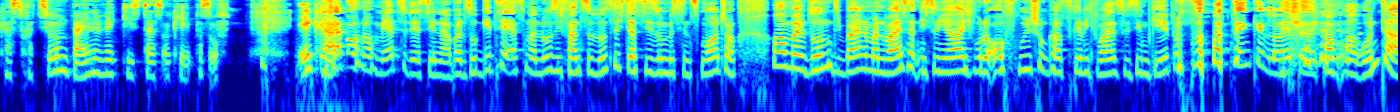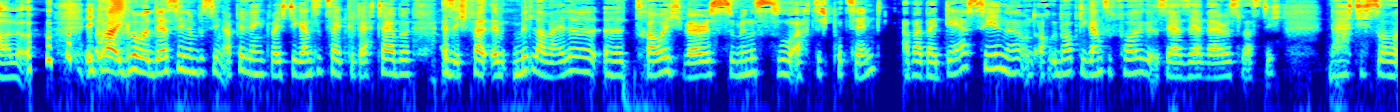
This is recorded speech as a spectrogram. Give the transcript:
Kastration, Beine weg, dies, das. Okay, pass auf. Ich Ich hab, habe auch noch mehr zu der Szene, aber so geht's ja erstmal los. Ich fand's so lustig, dass die so ein bisschen Smalltalk. Oh, mein Sohn, die Beine, man weiß halt nicht so, ja, ich wurde auch früh schon kastriert, ich weiß, wie es ihm geht und so. Und denke, Leute, kommt mal runter alle. ich war, ich glaube, in der Szene ein bisschen abgelenkt, weil ich die ganze Zeit gedacht habe, also ich äh, mittlerweile äh, traue ich Varys zumindest zu 80 Prozent. Aber bei der Szene und auch überhaupt die ganze Folge ist ja sehr Varys-lastig, da dachte ich so,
